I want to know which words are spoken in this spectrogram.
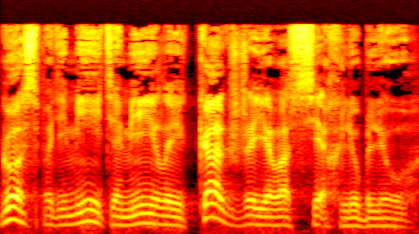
Господи, Митя, милый, как же я вас всех люблю!»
